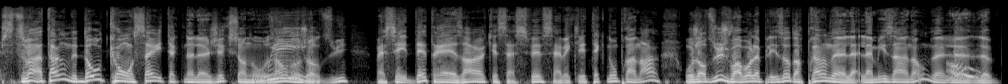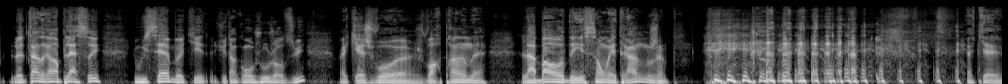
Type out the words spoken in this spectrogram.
Si tu veux entendre d'autres conseils technologiques sur nos Oui. ondes aujourd'hui, ben c'est dès 13h que ça se fait. C'est avec les technopreneurs. Aujourd'hui, je vais avoir le plaisir de reprendre la, la mise en onde, le, Oh. le- le temps de remplacer Louis Seb qui est, qui est en congé aujourd'hui. Fait que je vais, euh, je vais reprendre la barre des sons étranges. Que,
